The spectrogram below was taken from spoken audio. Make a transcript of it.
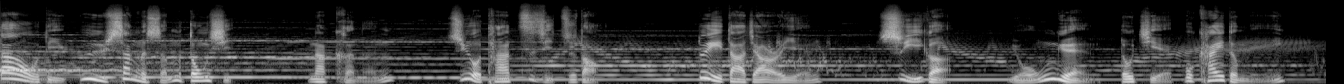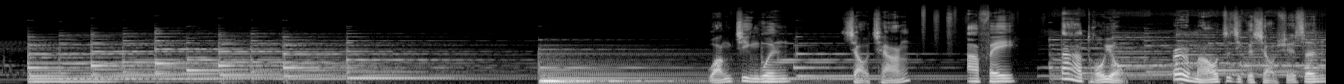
到底遇上了什么东西，那可能只有她自己知道。对大家而言，是一个永远都解不开的谜。王静温、小强、阿飞、大头勇、二毛这几个小学生，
